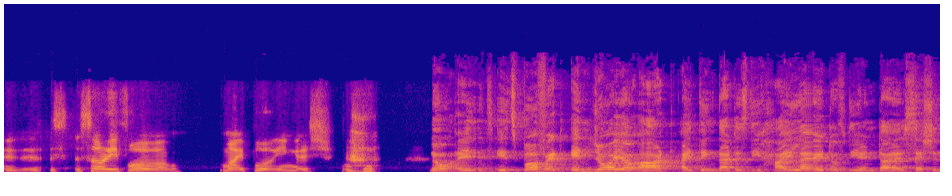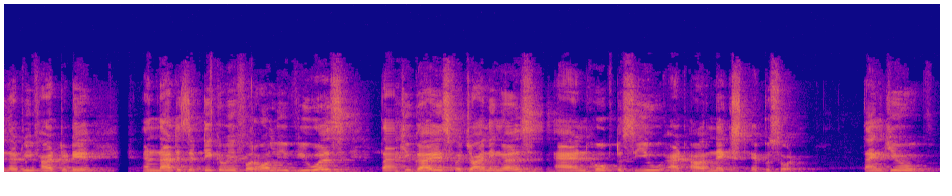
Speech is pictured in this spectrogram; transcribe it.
Uh, uh, Sorry for my poor English. no, it's, it's perfect. Enjoy your art. I think that is the highlight of the entire session that we've had today. And that is the takeaway for all you viewers. Thank you guys for joining us and hope to see you at our next episode. Thank you.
